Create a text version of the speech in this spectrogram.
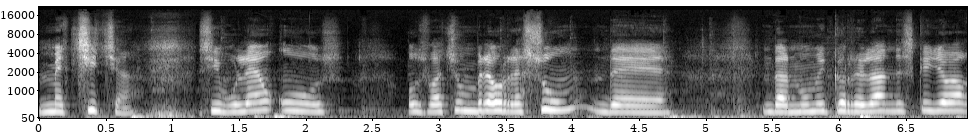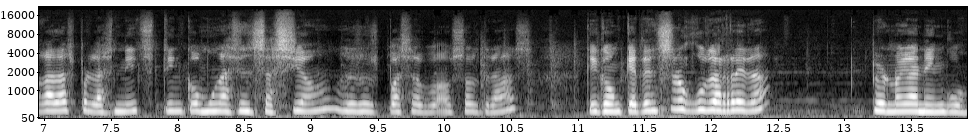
més xitxa. Si voleu, us, us faig un breu resum de, del meu microrelat. És que jo a vegades per les nits tinc com una sensació, no sé si us passa a vosaltres, que com que tens algú darrere, però no hi ha ningú.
